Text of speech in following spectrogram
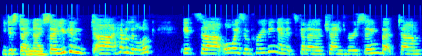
you just don't know. So you can uh, have a little look. It's uh, always improving, and it's going to change very soon, but. Um,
